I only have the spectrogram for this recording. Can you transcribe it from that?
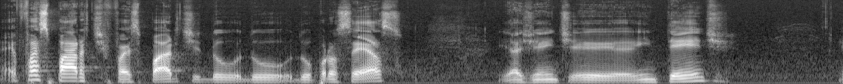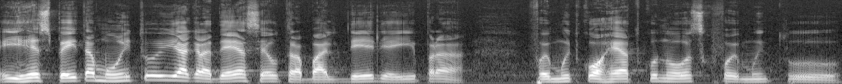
é, faz parte, faz parte do, do, do, processo e a gente entende e respeita muito e agradece é, o trabalho dele aí para foi muito correto conosco, foi muito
